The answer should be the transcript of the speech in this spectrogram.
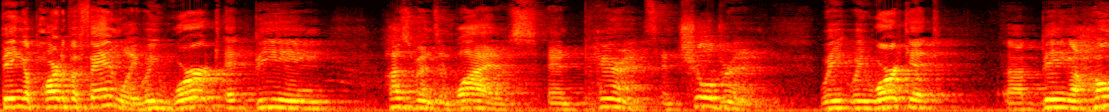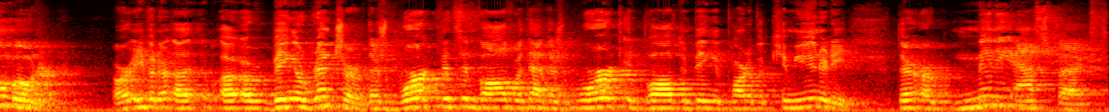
being a part of a family. We work at being husbands and wives and parents and children. We, we work at uh, being a homeowner or even a, a, a, being a renter. There's work that's involved with that. There's work involved in being a part of a community. There are many aspects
